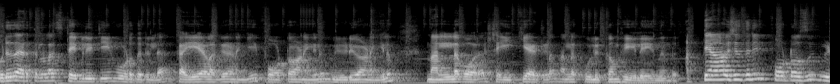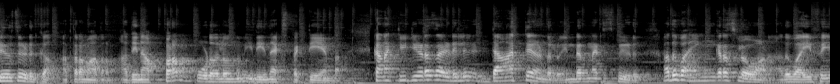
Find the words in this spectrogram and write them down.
ഒരു തരത്തിലുള്ള സ്റ്റെബിലിറ്റിയും കൊടുത്തിട്ടില്ല. കൈ ഇളകുകയാണെങ്കിൽ ഫോട്ടോ ആണെങ്കിലും വീഡിയോ ആണെങ്കിലും നല്ല പോലെ ഷെയ്ക്കി ആയിട്ടുള്ള നല്ല കുലുക്കം ഫീൽ ചെയ്യുന്നുണ്ട്. അത്യാവശ്യത്തിന് ഫോട്ടോസ് വീഡിയോസ് എടുക്കാം അത്രമാത്രം അതിനപ്പുറം കൂടുതലൊന്നും ഇതിൽ നിന്ന് എക്സ്പെക്ട് ചെയ്യേണ്ട കണക്ടിവിറ്റിയുടെ സൈഡിൽ ഡാറ്റ ഉണ്ടല്ലോ ഇന്റർനെറ്റ് സ്പീഡ് അത് ഭയങ്കര സ്ലോ ആണ്. അത് വൈഫൈ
